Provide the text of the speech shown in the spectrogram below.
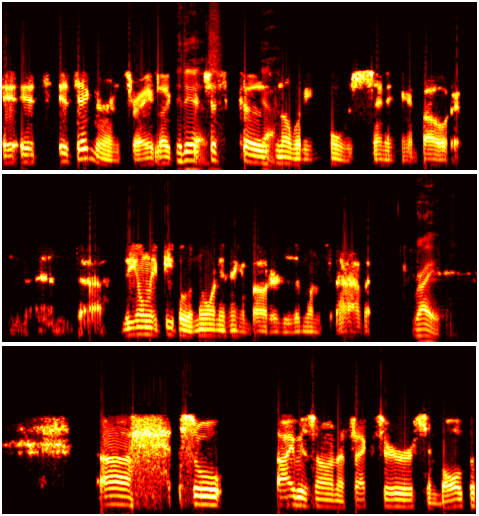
it, it's it's ignorance, right? Like It it's just because Yeah. nobody knows anything about it, and, and uh, the only people that know anything about it are the ones that have it. Right. Uh, so I was on Effexor, Cymbalta,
